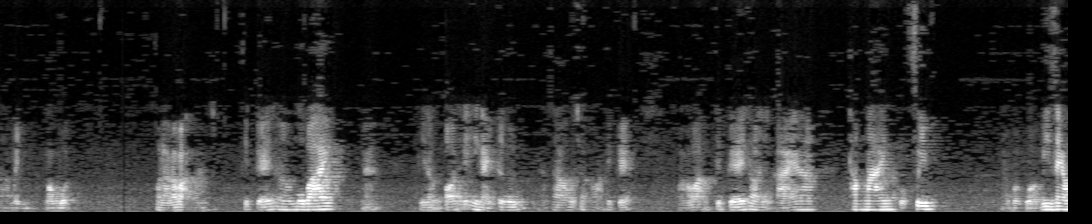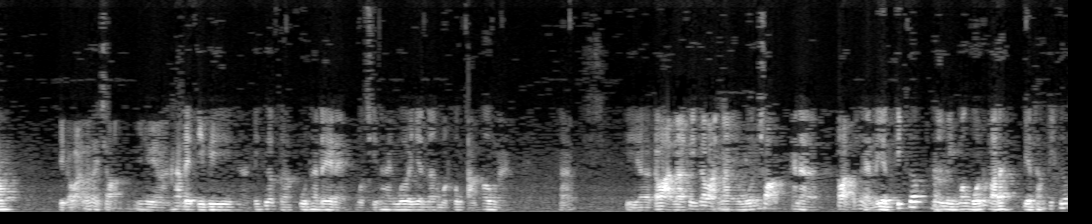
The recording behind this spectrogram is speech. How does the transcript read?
mà mình mong muốn. Hoặc là các bạn thiết kế ờ, mobile đấy, thì nó cũng có những hình ảnh tương ứng làm sao hỗ trợ các bạn thiết kế. Và các bạn thiết kế cho những cái ờ, thumbnail timeline của phim ờ, của, của video thì các bạn có thể chọn như HD TV kích thước Full HD này 1920 x 1080 này Đó. thì các bạn khi các bạn muốn chọn hay là các bạn có thể điền kích thước như mình mong muốn vào đây điền thẳng kích thước.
